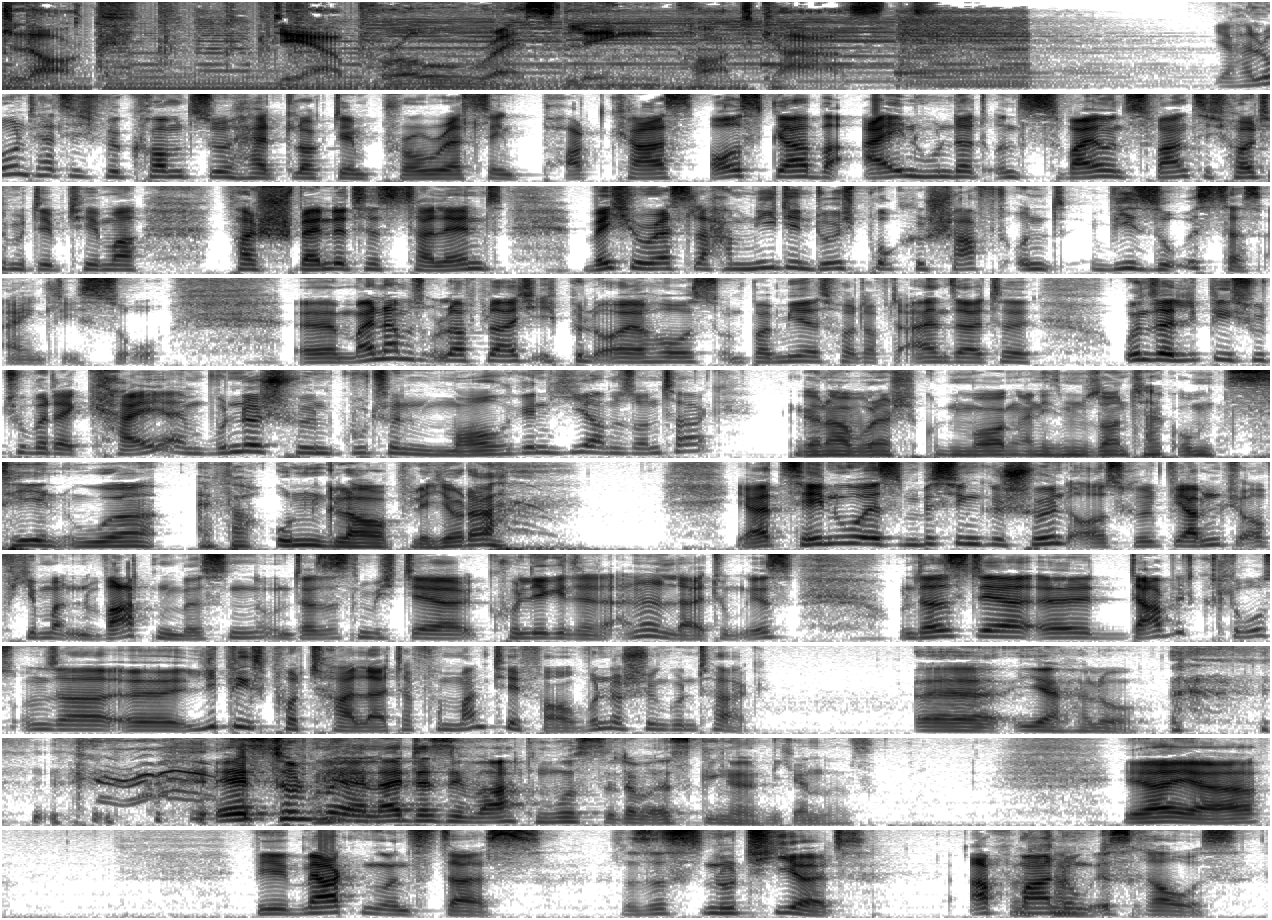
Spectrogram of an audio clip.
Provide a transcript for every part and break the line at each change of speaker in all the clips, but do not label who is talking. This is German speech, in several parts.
Headlock, der Pro Wrestling Podcast.
Ja, hallo und herzlich willkommen zu Headlock, dem Pro Wrestling Podcast, Ausgabe 122, heute mit dem Thema verschwendetes Talent. Welche Wrestler haben nie den Durchbruch geschafft und wieso ist das eigentlich so? Äh, mein Name ist Olaf Bleich, ich bin euer Host und bei mir ist heute auf der einen Seite unser Lieblings-YouTuber, der Kai. Einen wunderschönen guten Morgen hier am Sonntag.
Genau, wunderschönen guten Morgen an diesem Sonntag um 10 Uhr. Einfach unglaublich, oder?
Ja, 10 Uhr ist ein bisschen geschönt ausgerückt. Wir haben nämlich auf jemanden warten müssen und das ist nämlich der Kollege, der in der anderen Leitung ist. Und das ist der äh, David Kloß, unser äh, Lieblingsportalleiter von MannTV. Wunderschönen guten Tag.
Äh, ja, hallo. es tut mir ja leid, dass ihr warten musstet, aber es ging halt nicht anders.
Ja, ja. Wir merken uns das. Das ist notiert. Abmahnung Verdammt. ist raus.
